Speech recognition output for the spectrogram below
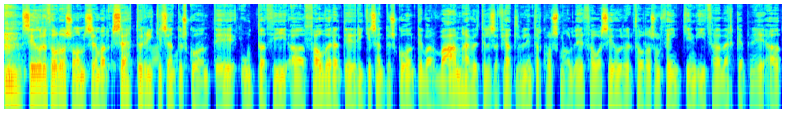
Sigurður Þórðarsson sem var settur ríkisendurskoðandi út af því að þáverandi ríkisendurskoðandi var vanhæfur til þess að fjallum lindarkólsmálið þá var Sigurður Þórðarsson fenginn í það verkefni að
